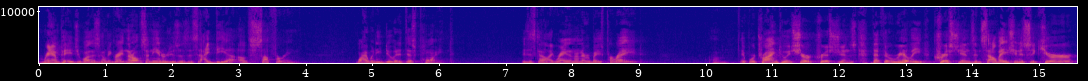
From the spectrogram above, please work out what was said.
rampage. Well, this is going to be great. And then all of a sudden he introduces this idea of suffering. Why would he do it at this point? It's just kind of like raining on everybody's parade. Um, if we're trying to assure Christians that they're really Christians and salvation is secure,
